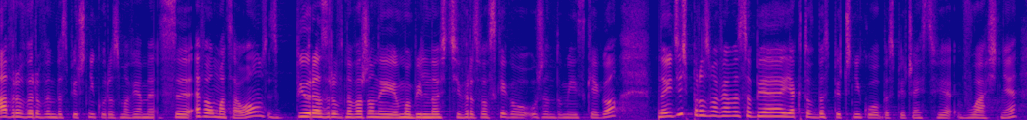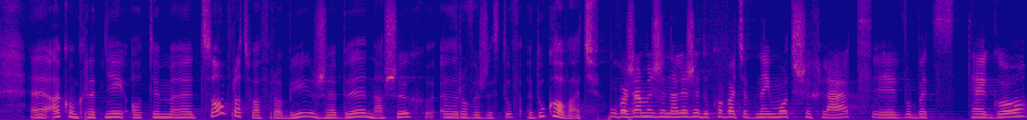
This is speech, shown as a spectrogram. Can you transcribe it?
A w rowerowym bezpieczniku rozmawiamy z Ewą Macałą z Biura Zrównoważonej Mobilności Wrocławskiego Urzędu Miejskiego. No i dziś porozmawiamy sobie, jak to w bezpieczniku o bezpieczeństwie właśnie, e, a konkretniej o tym, e, co Wrocław robi, żeby naszych e, rowerzystów edukować. Uważamy, że należy edukować od najmłodszych lat. Wobec tego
